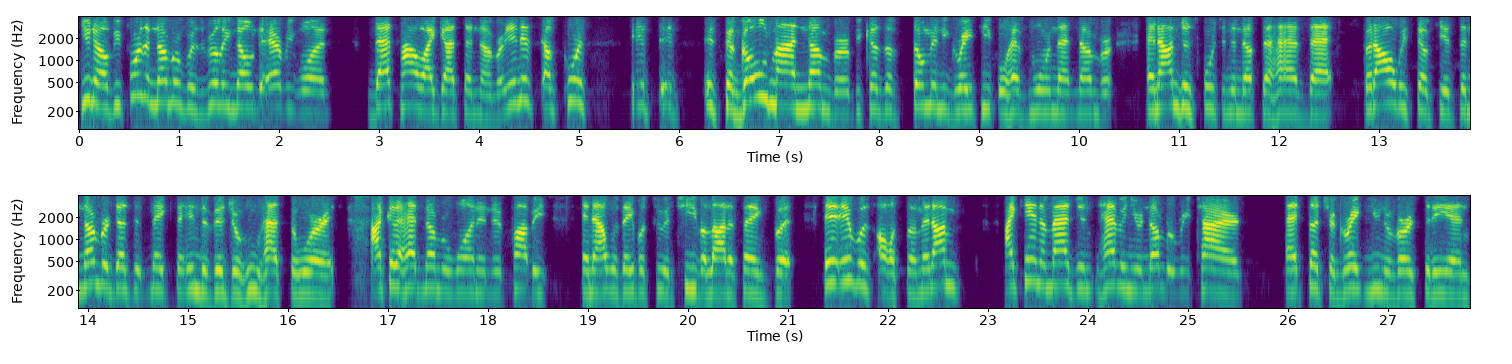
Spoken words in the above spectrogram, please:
you know, before the number was really known to everyone, that's how I got that number. And it's of course it's it's it's a gold mine number because of so many great people have worn that number, and I'm just fortunate enough to have that. But I always tell kids the number doesn't make the individual who has to wear it. I could have had number one, and it probably and I was able to achieve a lot of things. But it, it was awesome, and I'm I can't imagine having your number retired at such a great university. And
